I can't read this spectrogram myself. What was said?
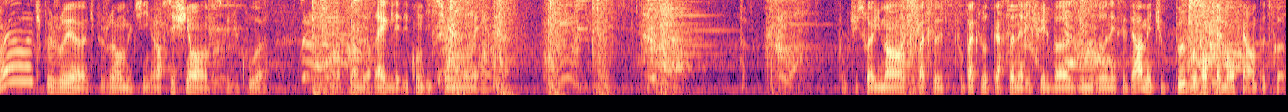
Ouais, ouais, tu peux jouer, euh, tu peux jouer en multi. Alors c'est chiant hein, parce que du coup, euh, il y a plein de règles et des conditions et sois humain, faut pas que, faut pas que l'autre personne allait tuer le boss d'une zone, etc. Mais tu peux potentiellement faire un peu de coop.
